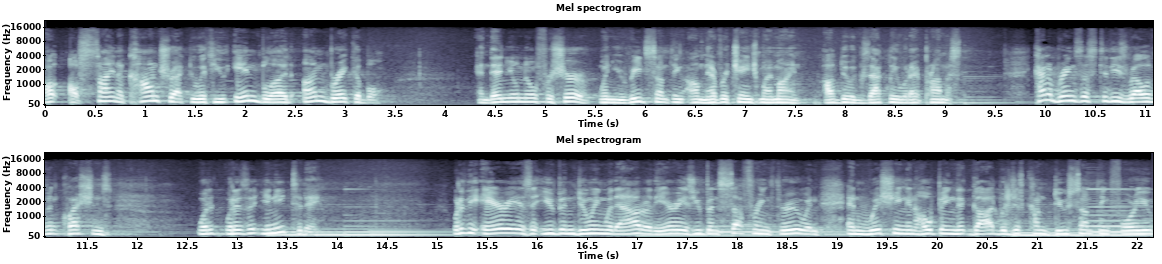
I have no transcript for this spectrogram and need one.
I'll, I'll sign a contract with you in blood, unbreakable. And then you'll know for sure when you read something, I'll never change my mind. I'll do exactly what I promised. Kind of brings us to these relevant questions. What, what is it you need today? What are the areas that you've been doing without, or the areas you've been suffering through and, and wishing and hoping that God would just come do something for you?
